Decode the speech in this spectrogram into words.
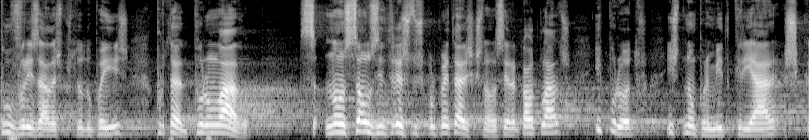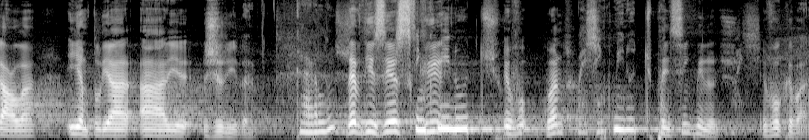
pulverizadas por todo o país. Portanto, por um lado, não são os interesses dos proprietários que estão a ser acautelados, e por outro, isto não permite criar escala e ampliar a área gerida. Carlos, deve dizer-se que. Cinco minutos. Eu vou. Quanto? Mais cinco minutos. Tenho cinco minutos. Eu vou acabar.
